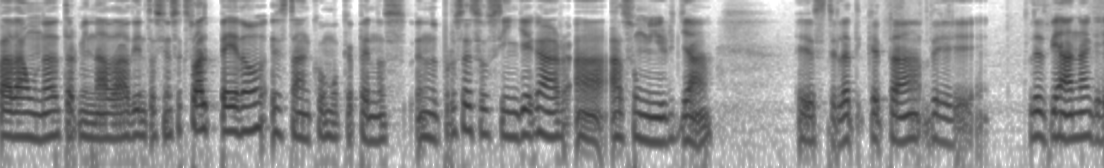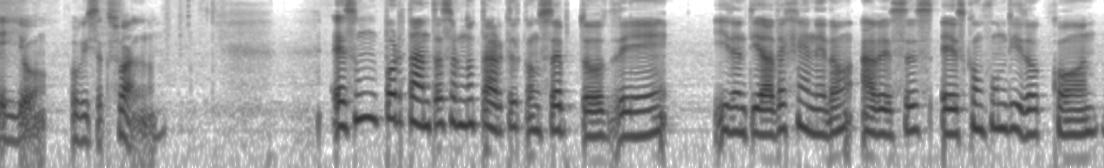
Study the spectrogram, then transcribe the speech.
para una determinada orientación sexual, pero están como que apenas en el proceso sin llegar a asumir ya este, la etiqueta de lesbiana, gay o, bisexual. Es importante hacer notar que el concepto de identidad de género a veces es confundido con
